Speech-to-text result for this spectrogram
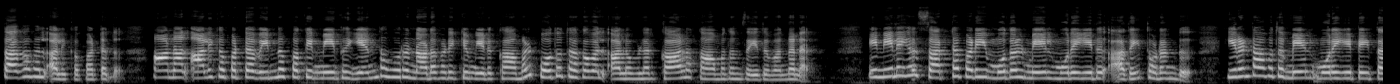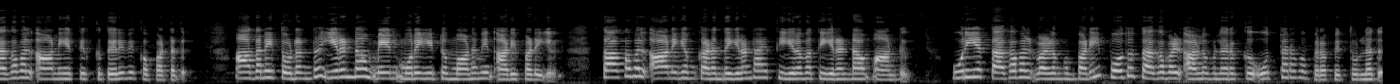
தகவல் அளிக்கப்பட்டது. ஆனால் அளிக்கப்பட்ட விண்ணப்பத்தின் மீது எந்த ஒரு நடவடிக்கையும் எடுக்காமல் பொது தகவல் அலுவலர் கால தாமதம் செய்து வந்தனர். இந்நிலையில் சட்டப்படி முதல் மேல்முறையீடு அதைத் தொடர்ந்து இரண்டாவது மேல்முறையீட்டை தகவல் ஆணையத்திற்கு தெரிவிக்கப்பட்டது. அதனைத் தொடர்ந்து இரண்டாம் மேல்முறையீட்டு மனுவின் அடிப்படையில் தகவல் ஆணையம் கடந்த இரண்டாயிரத்தி இருபத்தி இரண்டாம் ஆண்டு உரிய தகவல் வழங்கும்படி பொது தகவல் அலுவலருக்கு உத்தரவு பிறப்பித்துள்ளது.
